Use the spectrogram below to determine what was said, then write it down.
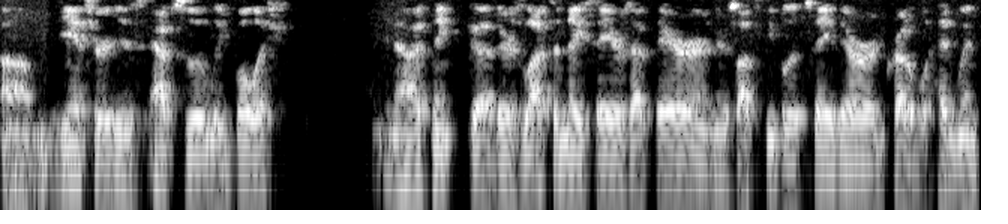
Um, the answer is absolutely bullish. You know, I think uh, there's lots of naysayers out there, and there's lots of people that say there are incredible headwinds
